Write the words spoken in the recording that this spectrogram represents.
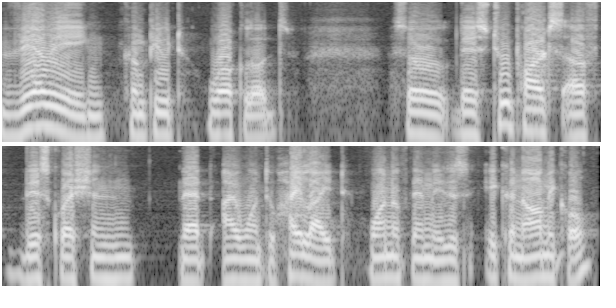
varying compute workloads? So there's two parts of this question that I want to highlight. One of them is economical.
